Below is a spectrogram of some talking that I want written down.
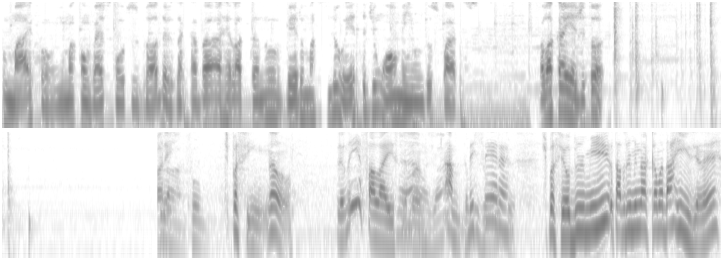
o Michael, em uma conversa com outros brothers, acaba relatando ver uma silhueta de um homem em um dos quartos. Coloca aí, editor. Tipo assim, não, eu nem ia falar isso, né, mano? ah, besteira. Tipo assim, eu dormi, eu tava dormindo na cama da Rízia, né?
